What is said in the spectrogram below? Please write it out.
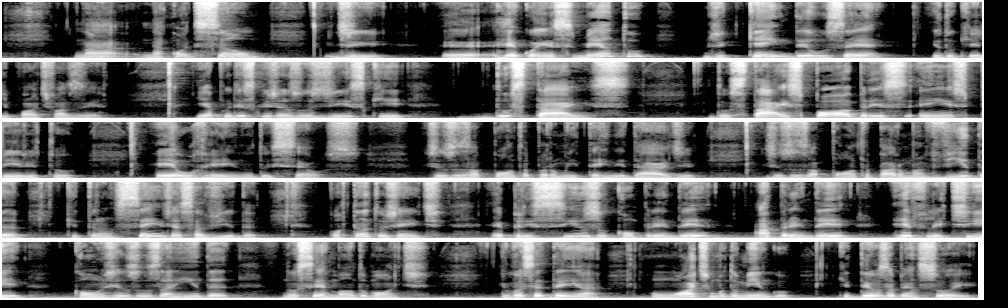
na, na condição de é, reconhecimento de quem Deus é e do que ele pode fazer. E é por isso que Jesus diz que dos tais, dos tais pobres em espírito, é o reino dos céus. Jesus aponta para uma eternidade. Jesus aponta para uma vida que transcende essa vida. Portanto, gente, é preciso compreender, aprender, refletir com Jesus ainda no Sermão do Monte. Que você tenha um ótimo domingo. Que Deus abençoe.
